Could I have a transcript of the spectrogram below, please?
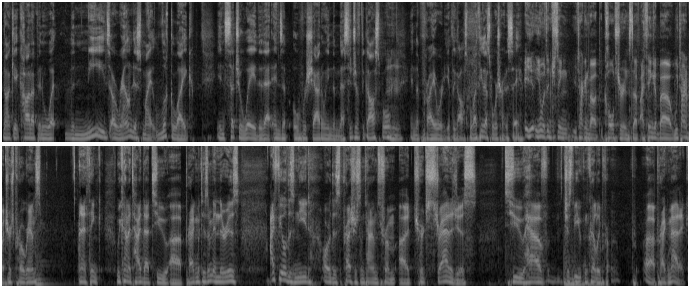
Not get caught up in what the needs around us might look like in such a way that that ends up overshadowing the message of the gospel mm-hmm. and the priority of the gospel. I think that's what we're trying to say. You know what's interesting? You're talking about the culture and stuff. I think about we talked about church programs And I think we kind of tied that to uh, pragmatism. And there is, I feel this need or this pressure sometimes from uh, church strategists to have just to be incredibly pr- uh, pragmatic.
